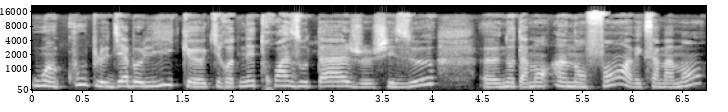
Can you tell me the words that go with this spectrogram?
ou un couple diabolique euh, qui retenait trois otages chez eux, euh, notamment un enfant avec sa maman.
